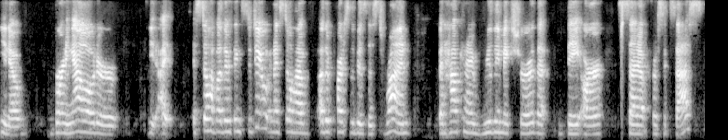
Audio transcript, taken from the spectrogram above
you know, burning out or you know, I, I still have other things to do and I still have other parts of the business to run. But how can I really make sure that they are set up for success?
